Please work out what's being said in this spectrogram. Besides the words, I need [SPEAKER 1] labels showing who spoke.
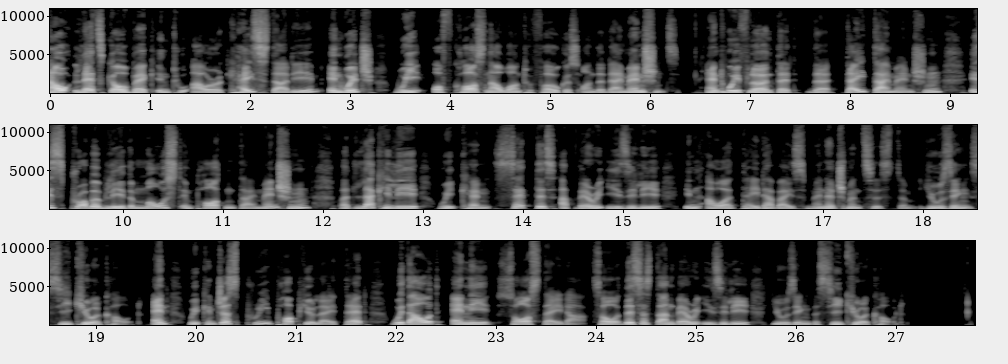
[SPEAKER 1] Now let's go back into our case study in which we of course now want to focus on the dimensions. And we've learned that the date dimension is probably the most important dimension, but luckily we can set this up very easily in our database management system using SQL code. And we can just pre-populate that without any source data. So this is done very easily using the SQL code.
